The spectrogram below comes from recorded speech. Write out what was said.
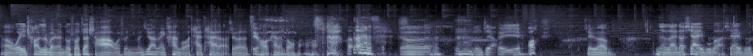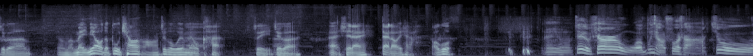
啊、我一唱日本人都说这啥、啊？我说你们居然没看过，太菜了，这个最好看的动画哈。呃，是这样。可以，好这个，那来到下一步吧。下一步这个什么美妙的步枪啊，这个我也没有看，所以这个，哎，谁来代劳一下？老顾，哎呦，这个片儿我不想说啥，就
